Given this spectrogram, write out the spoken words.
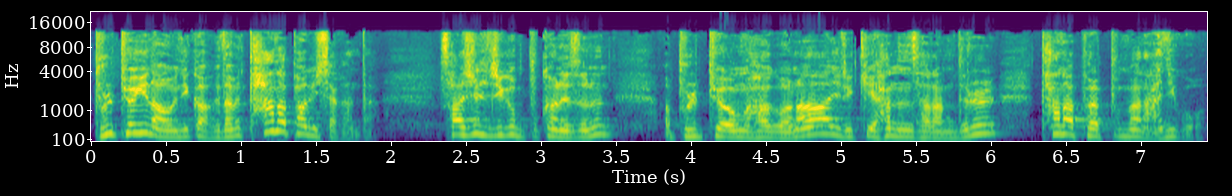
불평이 나오니까 그 다음에 탄압하기 시작한다. 사실 지금 북한에서는 불평하거나 이렇게 하는 사람들을 탄압할 뿐만 아니고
